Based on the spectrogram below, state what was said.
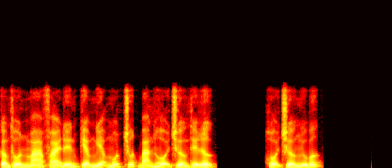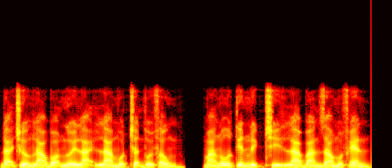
cầm thôn ma phái đến kiểm nghiệm một chút bản hội trưởng thế lực. Hội trưởng ngư bức, đại trưởng lão bọn người lại là một trận thổi phồng, mà ngô tiên lịch chỉ là bàn giao một phen,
